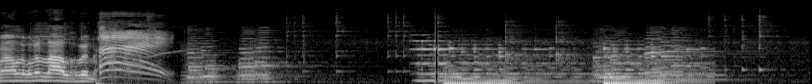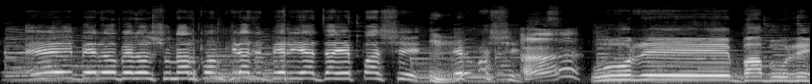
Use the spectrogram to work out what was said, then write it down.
মাল বলে লাল হবে না। এই বেরো বেরো সোনার পঙ্খিরা যে বেরিয়ে যায় এ পাশে এ পাশে। ওরে বাবু রে।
